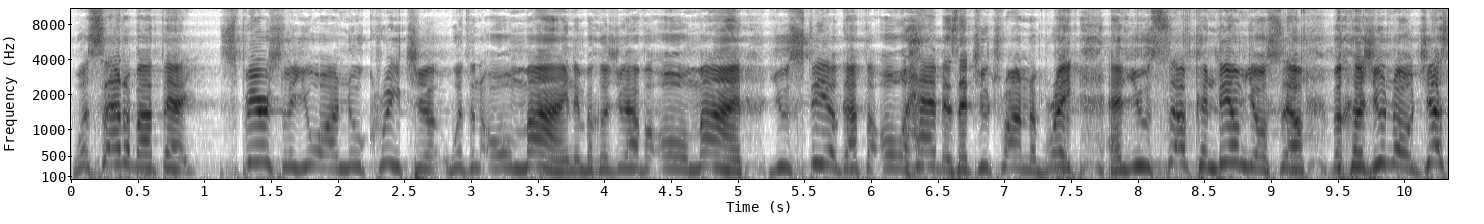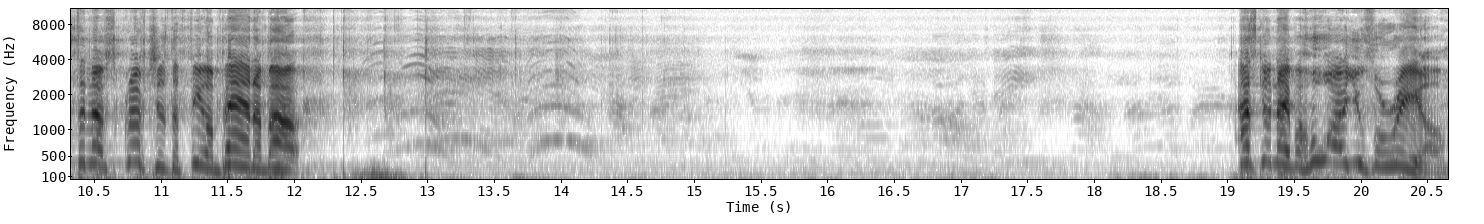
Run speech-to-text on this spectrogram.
What's sad about that? Spiritually, you are a new creature with an old mind, and because you have an old mind, you still got the old habits that you're trying to break, and you self condemn yourself because you know just enough scriptures to feel bad about Ask your neighbor, who are you for real?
